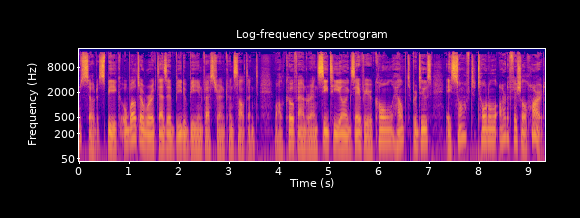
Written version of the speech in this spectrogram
so to speak, Welter worked as a B2B investor and consultant, while co founder and CTO Xavier Kohll helped produce a soft total artificial heart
